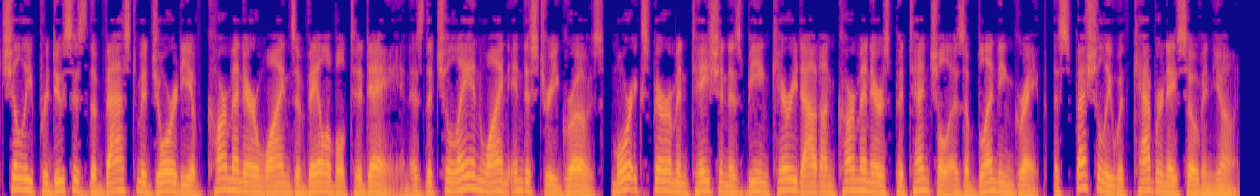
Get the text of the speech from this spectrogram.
Chile produces the vast majority of Carmenere wines available today and as the Chilean wine industry grows, more experimentation is being carried out on Carmenere's potential as a blend blending grape, especially with Cabernet Sauvignon.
